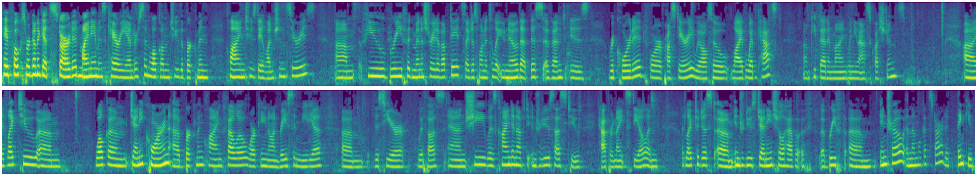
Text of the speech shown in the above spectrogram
Okay, folks, we're going to get started. My name is Carrie Anderson. Welcome to the Berkman Klein Tuesday Luncheon Series. Um, a few brief administrative updates. I just wanted to let you know that this event is recorded for posterity. We also live webcast. Um, keep that in mind when you ask questions. Uh, I'd like to um, welcome Jenny Korn, a Berkman Klein Fellow working on race and media um, this year with us, and she was kind enough to introduce us to Catherine Knight Steele. And I'd like to just um, introduce Jenny. She'll have a, a brief um, intro, and then we'll get started. Thank you.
